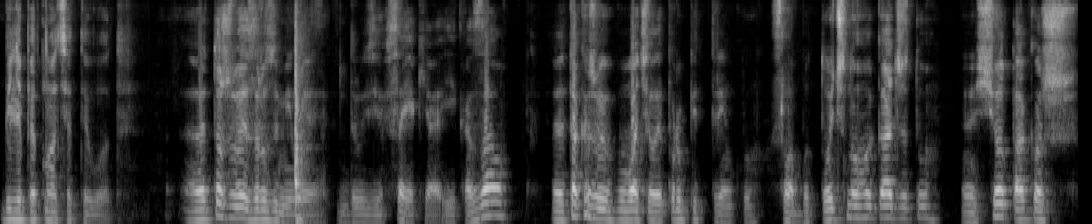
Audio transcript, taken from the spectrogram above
біля 15 Вт. Е, Тож ви зрозуміли, друзі, все як я і казав. Е, Також ви побачили про підтримку слаботочного гаджету, що також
